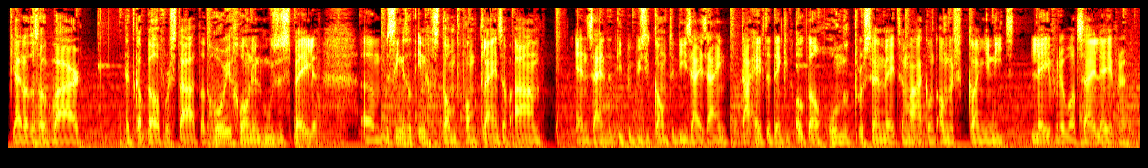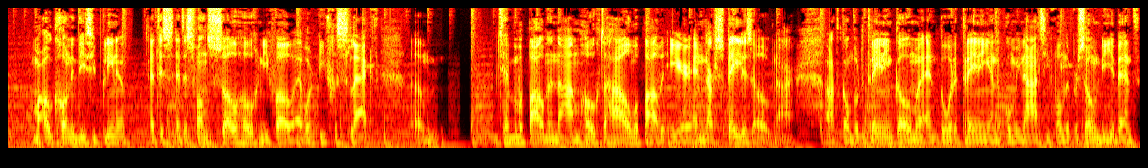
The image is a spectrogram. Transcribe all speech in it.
Ja, dat is ook waar het kapel voor staat. Dat hoor je gewoon in hoe ze spelen. Ehm, misschien is dat ingestampt van kleins af aan. En zijn het de type muzikanten die zij zijn. Daar heeft het denk ik ook wel 100% mee te maken. Want anders kan je niet leveren wat zij leveren. Maar ook gewoon de discipline. Het is, het is van zo hoog niveau. Er wordt niet geslaakt. Ehm, ze hebben een bepaalde naam, hoogtehaal, een bepaalde eer. En daar spelen ze ook naar. Dat kan door de training komen. En door de training en de combinatie van de persoon die je bent,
